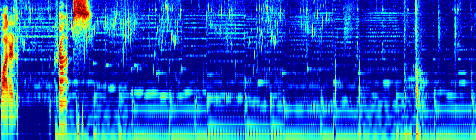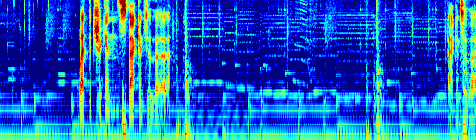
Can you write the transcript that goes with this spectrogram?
Water the, the crops. Chickens back into the back into the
